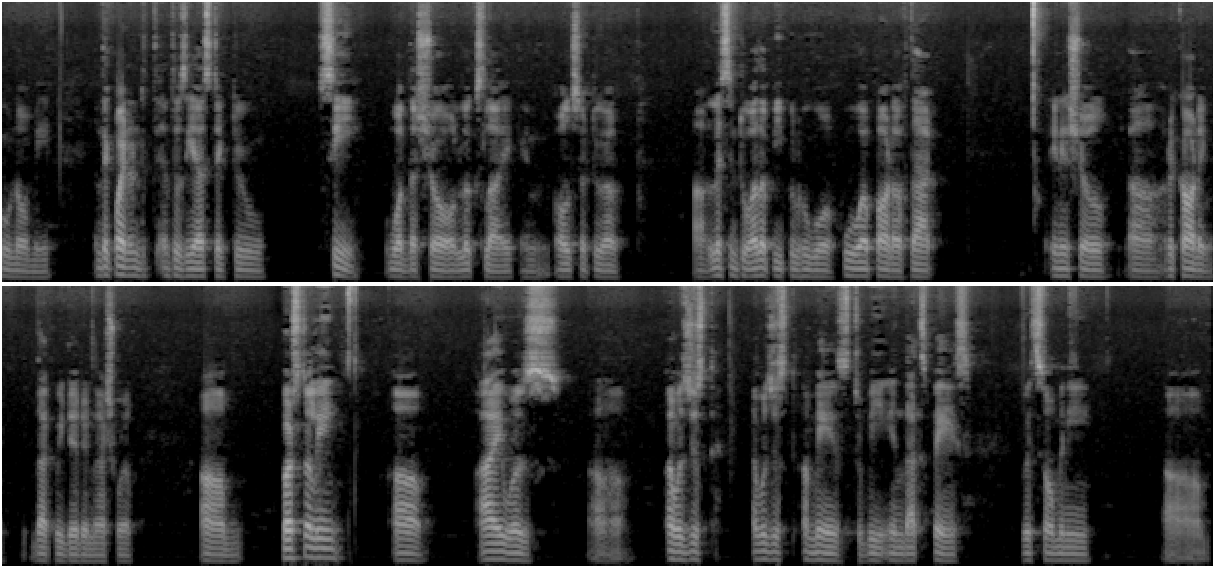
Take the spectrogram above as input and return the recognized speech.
who know me, and they're quite enth- enthusiastic to see what the show looks like, and also to uh, uh, listen to other people who were who were part of that initial uh, recording that we did in Nashville. Um, personally, uh, I was uh, I was just I was just amazed to be in that space with so many um,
